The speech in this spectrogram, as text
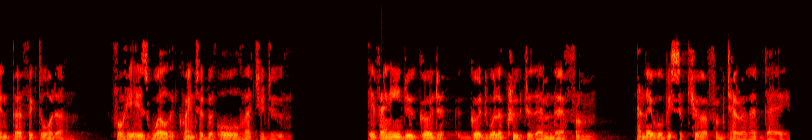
in perfect order, for He is well acquainted with all that you do. If any do good, good will accrue to them therefrom, and they will be secure from terror that day.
